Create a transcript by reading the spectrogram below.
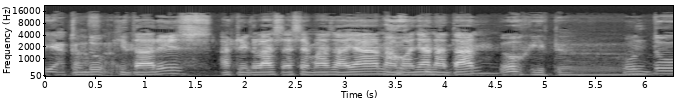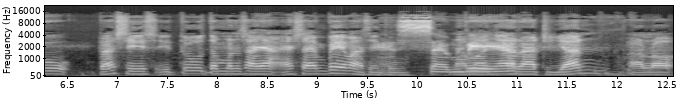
ya. Untuk gitaris adik kelas SMA saya namanya Nathan. Oh gitu. Untuk basis itu temen saya SMP mas itu SMP namanya ya. Radian kalau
